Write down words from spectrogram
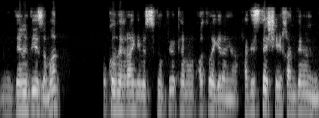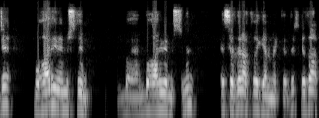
e, denildiği zaman o konuda herhangi bir sıkıntı yok. Hemen akla gelen yani hadiste şeyhan denilince Buhari ve Müslim yani Buhari ve Müslim'in eserleri akla gelmektedir. Ya da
